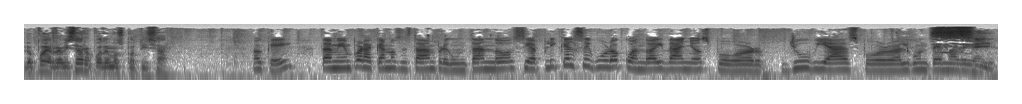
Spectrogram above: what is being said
lo puedes revisar o podemos cotizar. Ok. También por acá nos estaban preguntando si aplica el seguro cuando hay daños por lluvias, por algún tema de... Sí.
